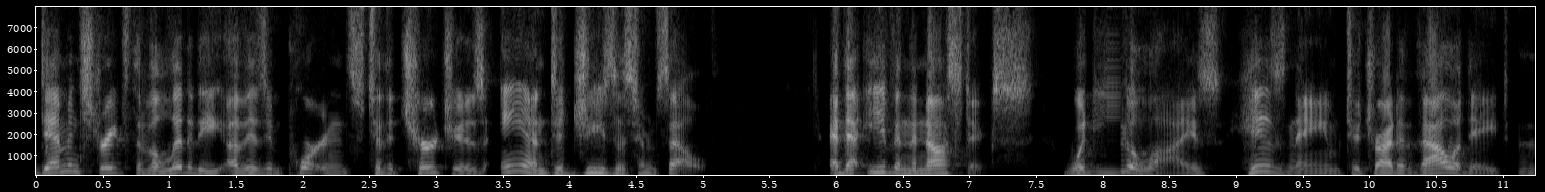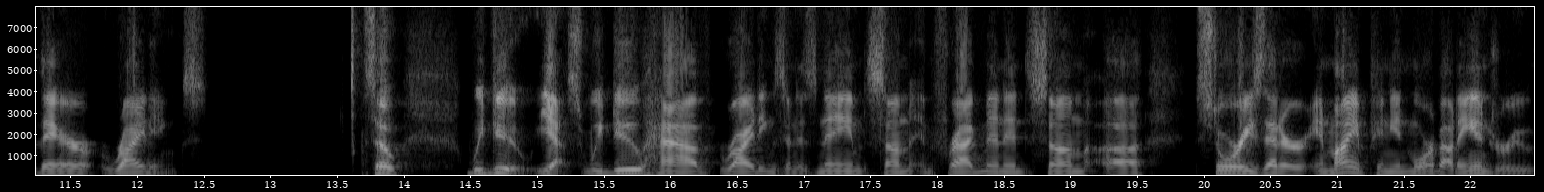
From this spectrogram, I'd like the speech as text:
demonstrates the validity of his importance to the churches and to Jesus himself. And that even the Gnostics would utilize his name to try to validate their writings. So, we do, yes, we do have writings in his name, some in fragmented, some uh, stories that are, in my opinion, more about Andrew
